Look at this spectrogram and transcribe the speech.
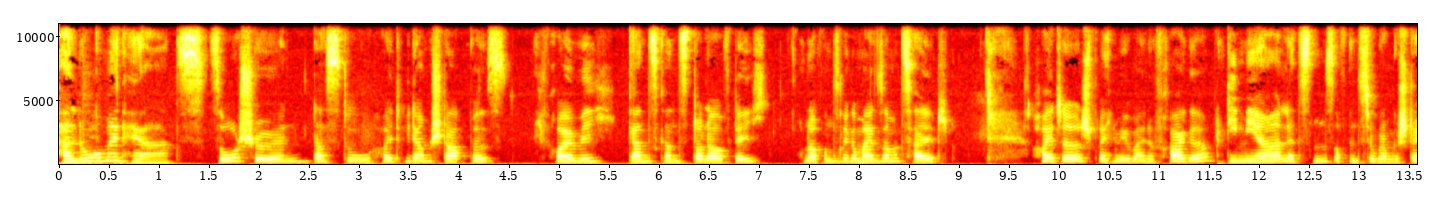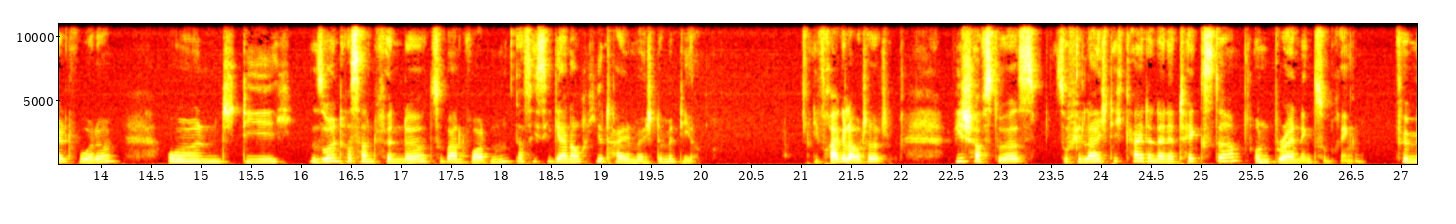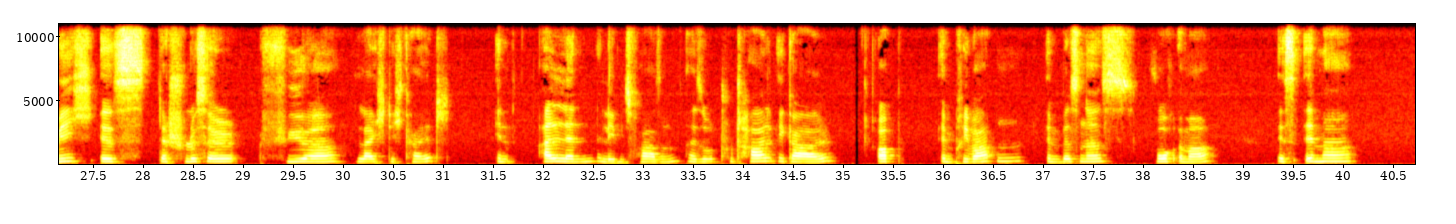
Hallo mein Herz, so schön, dass du heute wieder am Start bist. Ich freue mich ganz, ganz doll auf dich und auf unsere gemeinsame Zeit. Heute sprechen wir über eine Frage, die mir letztens auf Instagram gestellt wurde und die ich so interessant finde zu beantworten, dass ich sie gerne auch hier teilen möchte mit dir. Die Frage lautet, wie schaffst du es, so viel Leichtigkeit in deine Texte und Branding zu bringen? Für mich ist der Schlüssel für Leichtigkeit in allen Lebensphasen. Also total egal, ob im privaten, im Business, wo auch immer, ist immer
